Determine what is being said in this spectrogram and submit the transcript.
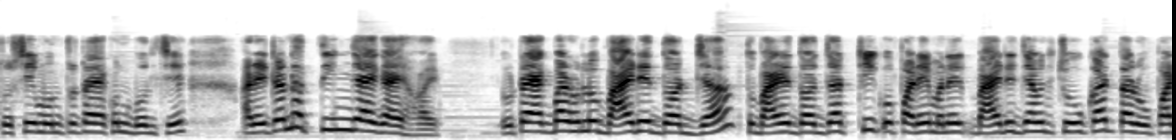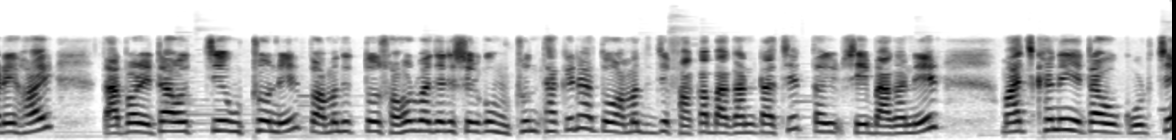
তো সেই মন্ত্রটা এখন বলছে, আর এটা না তিন জায়গায় হয়। ওটা একবার হলো বাইরের দরজা। তো বাইরের দরজার ঠিক ওপারে মানে বাইরের যে আমাদের চৌকাট তার ওপারে হয়। তারপর এটা হচ্ছে উঠোনে। তো আমাদের তো শহর বাজারে সেরকম উঠোন থাকে না। তো আমাদের যে ফাঁকা বাগানটা আছে, তাই সেই বাগানের মাঝখানে এটা ও করছে।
